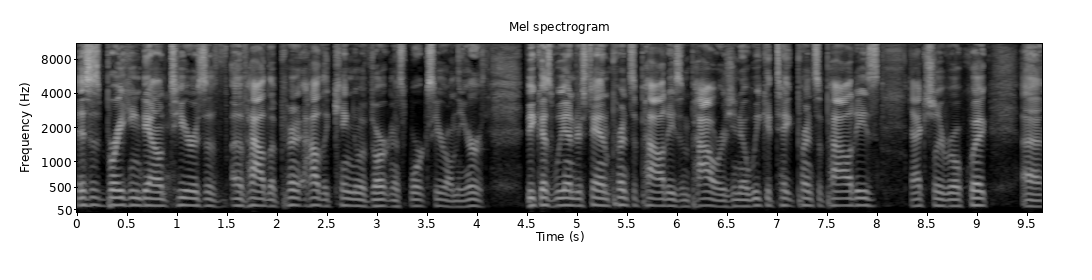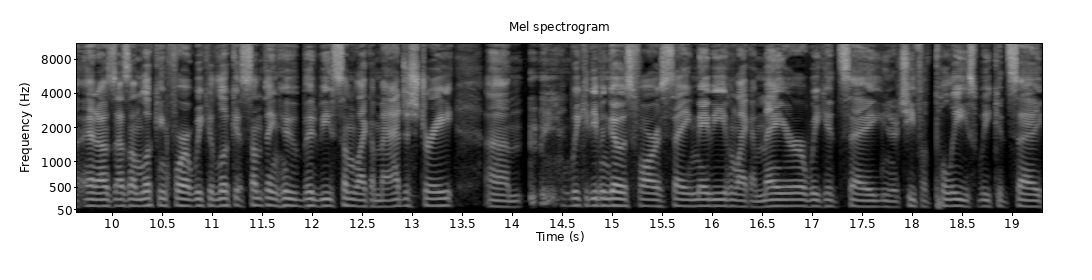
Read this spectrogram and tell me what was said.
This is breaking down tiers of, of of how the how the kingdom of darkness works here on the earth because we understand principalities and powers. You know, we could take principalities actually real quick, uh, and as, as I'm looking for it, we could look at something who would be some like a magistrate. Um, we could even go as far as saying maybe even like a mayor. We could say you know chief of police. We could say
